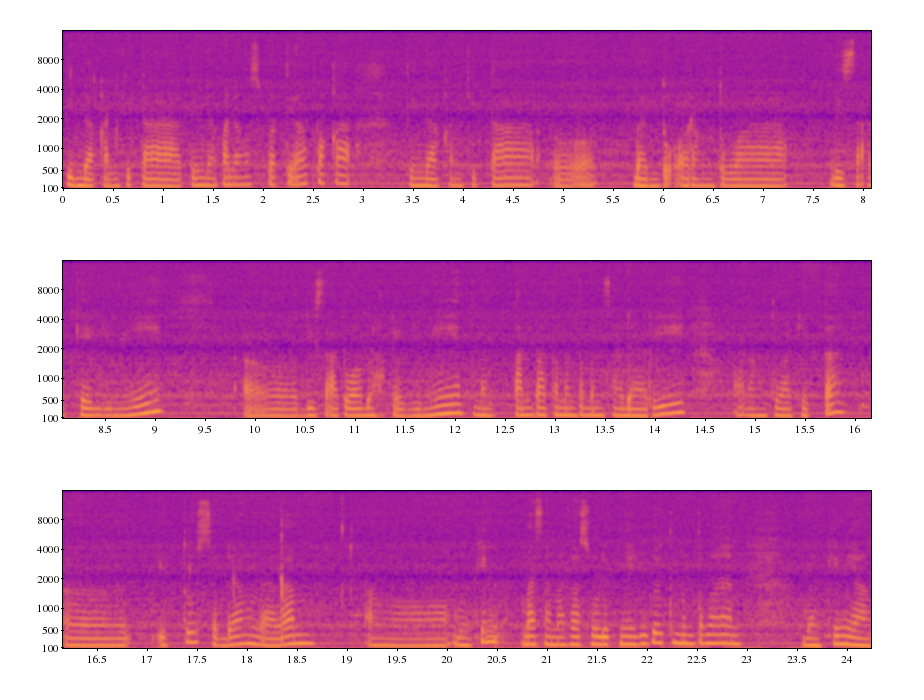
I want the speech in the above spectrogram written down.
tindakan kita. Tindakan yang seperti apa kak? Tindakan kita uh, bantu orang tua di saat kayak gini uh, di saat wabah kayak gini teman tanpa teman-teman sadari orang tua kita uh, itu sedang dalam uh, mungkin masa-masa sulitnya juga teman-teman. Mungkin yang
